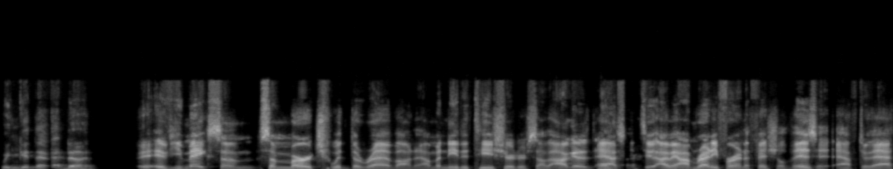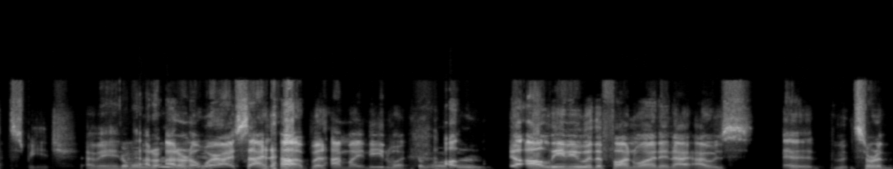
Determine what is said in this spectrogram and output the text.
we can get that done if you make some some merch with the rev on it i'm gonna need a t-shirt or something. I'm gonna ask you too i mean i'm ready for an official visit after that speech. I mean i don't through, i don't know man. where i sign up but i might need one. I'll, I'll, leave you with a fun one and i i was uh, sort of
